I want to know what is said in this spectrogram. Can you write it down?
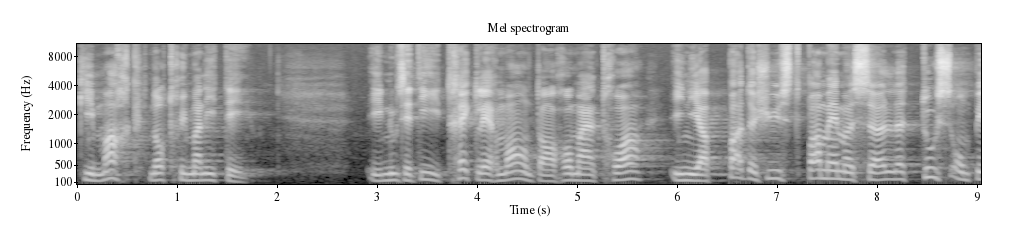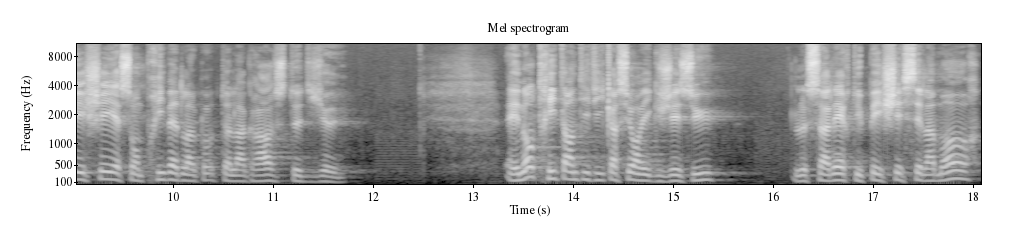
qui marque notre humanité. Il nous est dit très clairement dans Romains 3, il n'y a pas de juste, pas même un seul, tous ont péché et sont privés de la, de la grâce de Dieu. Et notre identification avec Jésus le salaire du péché, c'est la mort,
